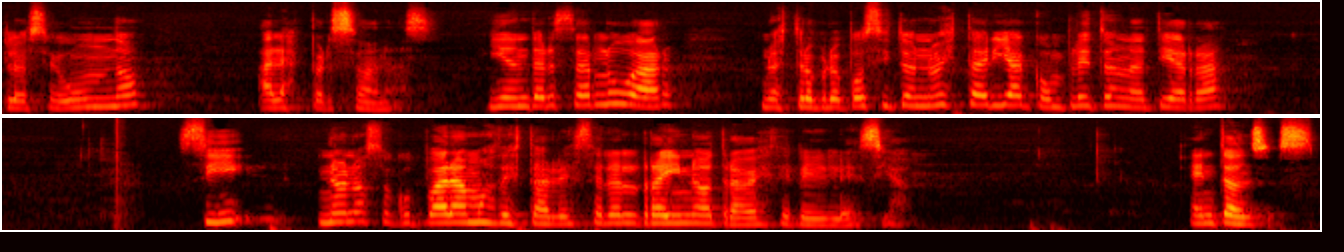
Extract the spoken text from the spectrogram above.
Lo segundo, a las personas. Y en tercer lugar, nuestro propósito no estaría completo en la tierra si no nos ocupáramos de establecer el reino a través de la iglesia. Entonces,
